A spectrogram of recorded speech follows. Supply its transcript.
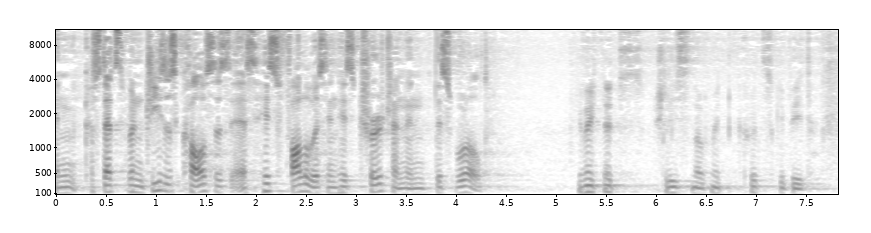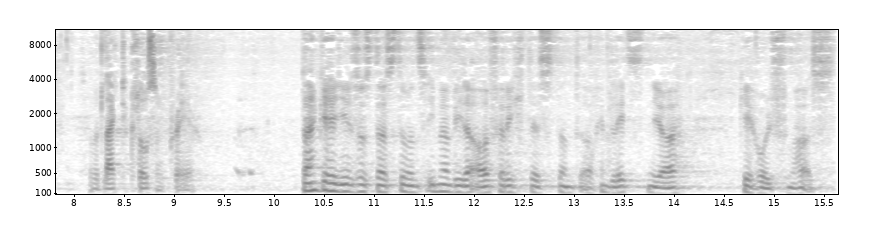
Because that's when Jesus calls us as his followers in his church and in this world. Ich möchte jetzt schließen noch mit Kurzgebet. I would like to close in prayer. Danke, Herr Jesus, dass du uns immer wieder aufrichtest und auch im letzten Jahr geholfen hast.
